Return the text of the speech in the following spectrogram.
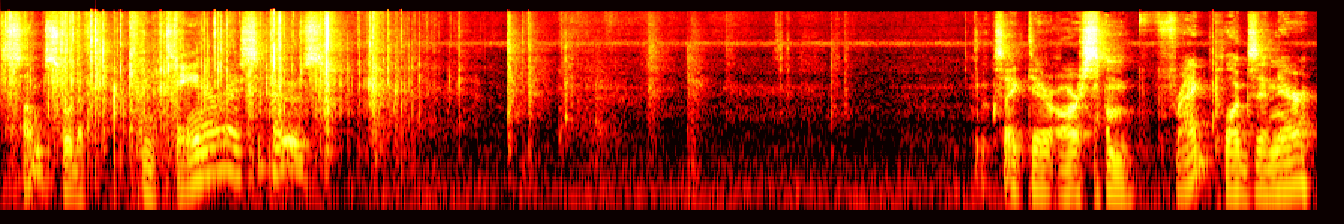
Some sort of container, I suppose. Looks like there are some frag plugs in there.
